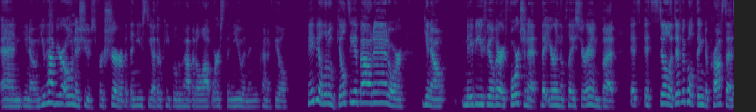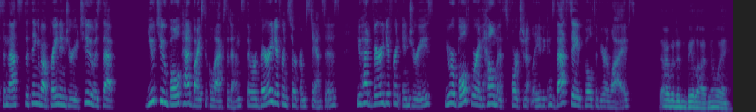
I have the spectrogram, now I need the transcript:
and you know you have your own issues for sure, but then you see other people who have it a lot worse than you, and then you kind of feel maybe a little guilty about it, or you know maybe you feel very fortunate that you're in the place you're in, but it's it's still a difficult thing to process, and that's the thing about brain injury too, is that you two both had bicycle accidents. There were very different circumstances. You had very different injuries. You were both wearing helmets, fortunately, because that saved both of your lives. I wouldn't be alive. No way.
